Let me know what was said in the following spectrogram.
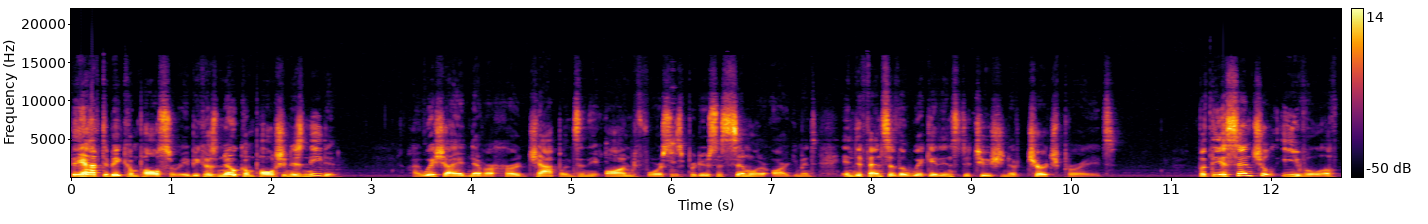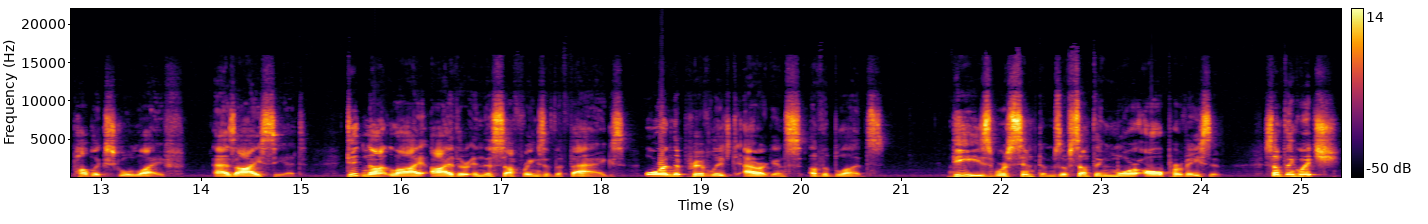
They have to be compulsory because no compulsion is needed. I wish I had never heard chaplains in the armed forces produce a similar argument in defense of the wicked institution of church parades. But the essential evil of public school life, as I see it, did not lie either in the sufferings of the fags or in the privileged arrogance of the bloods. These were symptoms of something more all pervasive, something which,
